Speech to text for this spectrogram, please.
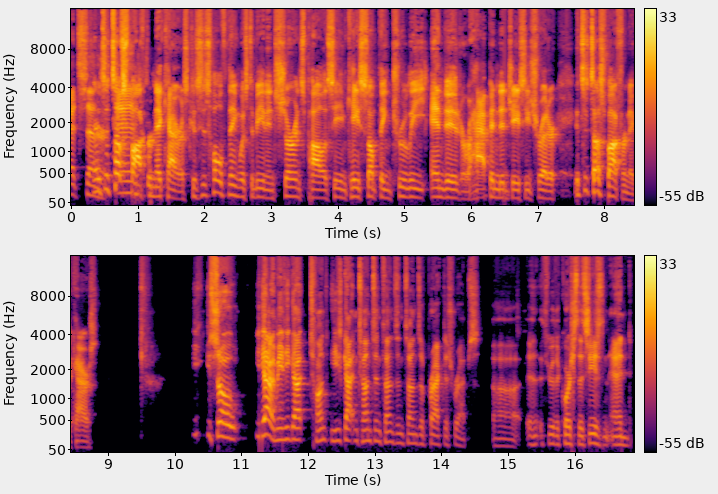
at center. It's a tough and, spot for Nick Harris because his whole thing was to be an insurance policy in case something truly ended or happened to JC Tretter. It's a tough spot for Nick Harris. So yeah, I mean he got tons. He's gotten tons and tons and tons of practice reps uh, through the course of the season, and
